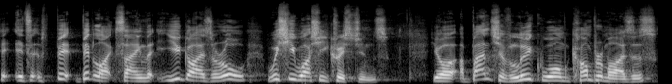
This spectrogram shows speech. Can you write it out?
it's a bit, bit like saying that you guys are all wishy washy Christians. You're a bunch of lukewarm compromisers,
